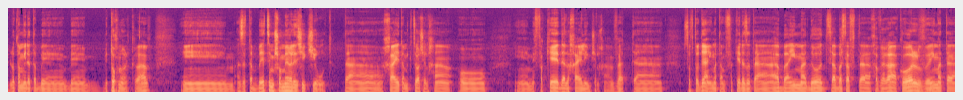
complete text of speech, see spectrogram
לא תמיד אתה ב, ב, בתוך נוהל קרב, אז אתה בעצם שומר על איזושהי כשירות. אתה חי את המקצוע שלך, או מפקד על החיילים שלך, ואתה, בסוף אתה יודע, אם אתה מפקד אז אתה אבא, אמא, דוד, סבא, סבתא, חברה, הכל, ואם אתה...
